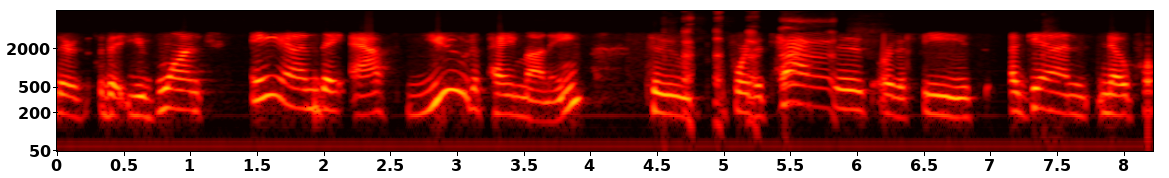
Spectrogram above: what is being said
there's that you've won, and they ask you to pay money to for the taxes or the fees. Again, no pr-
